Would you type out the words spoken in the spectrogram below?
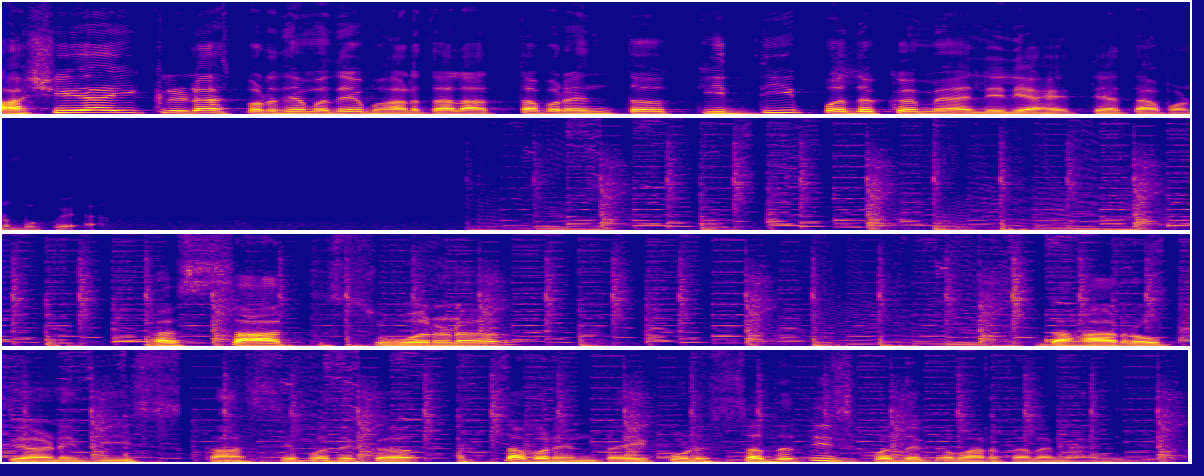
आशियाई क्रीडा स्पर्धेमध्ये भारताला आतापर्यंत किती पदकं मिळालेली आहेत ते आता आपण बघूया. सात सुवर्ण दहा रौप्य आणि वीस कांस्य पदकं आतापर्यंत एकूण सदतीस पदकं भारताला मिळालेली आहेत.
